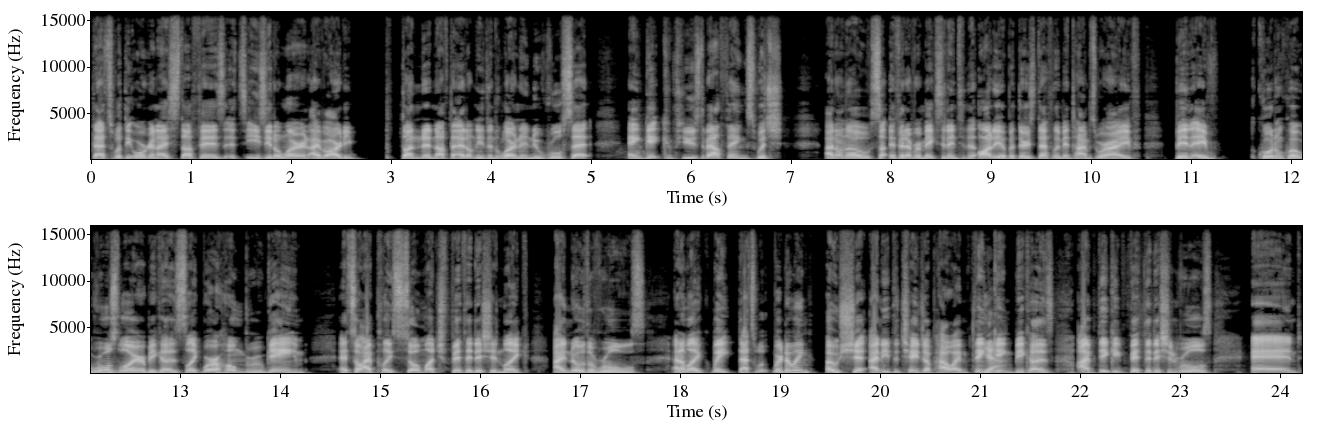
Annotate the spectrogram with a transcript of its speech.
That's what the organized stuff is. It's easy to learn. I've already done it enough that I don't need them to learn a new rule set and get confused about things, which I don't know if it ever makes it into the audio, but there's definitely been times where I've been a quote unquote rules lawyer because like we're a homebrew game. And so I play so much fifth edition, like I know the rules. And I'm like, wait, that's what we're doing? Oh shit, I need to change up how I'm thinking because I'm thinking fifth edition rules and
